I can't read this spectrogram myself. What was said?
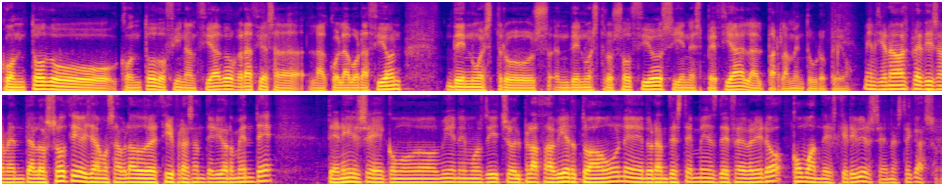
con todo con todo financiado gracias a la colaboración de nuestros, de nuestros socios y en especial al Parlamento Europeo. Mencionabas precisamente a los socios, ya hemos hablado de cifras anteriormente. Tenéis, eh, como bien hemos dicho, el plazo abierto aún eh, durante este mes de febrero. ¿Cómo han de escribirse en este caso?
